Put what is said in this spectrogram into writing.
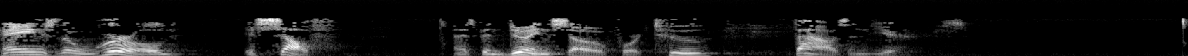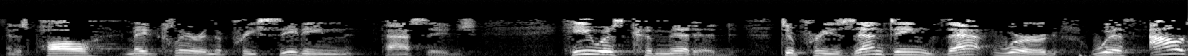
change the world itself. And it's been doing so for 2,000 years. And as Paul made clear in the preceding passage, he was committed to presenting that word without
